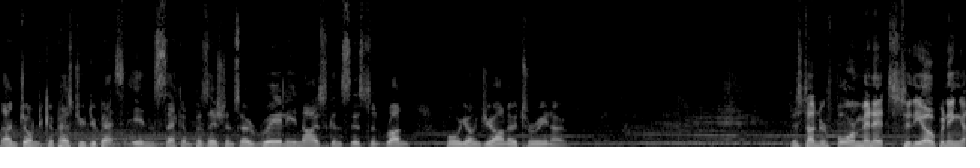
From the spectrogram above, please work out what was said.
than John Capestro Dubets in second position. So really nice, consistent run for young Giano Torino. Just under four minutes to the opening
